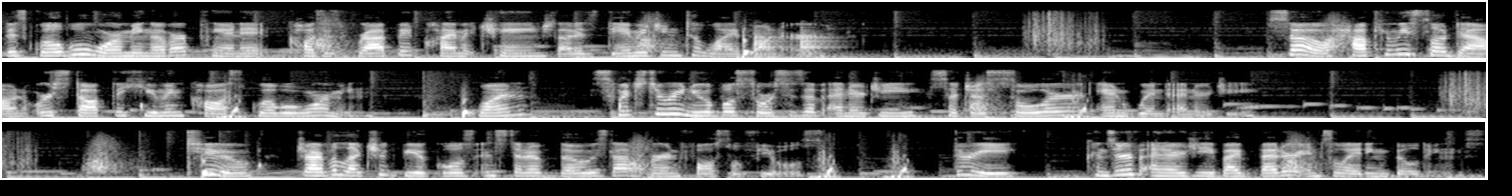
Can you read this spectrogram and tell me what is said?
This global warming of our planet causes rapid climate change that is damaging to life on Earth. So, how can we slow down or stop the human-caused global warming? 1. Switch to renewable sources of energy such as solar and wind energy. 2. Drive electric vehicles instead of those that burn fossil fuels. 3. Conserve energy by better insulating buildings.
